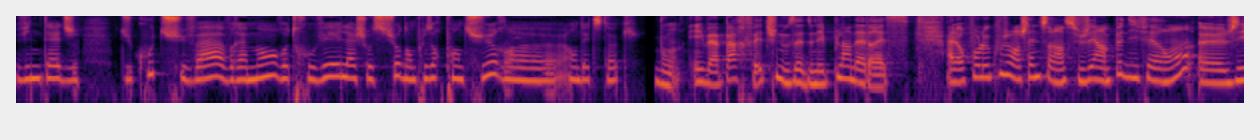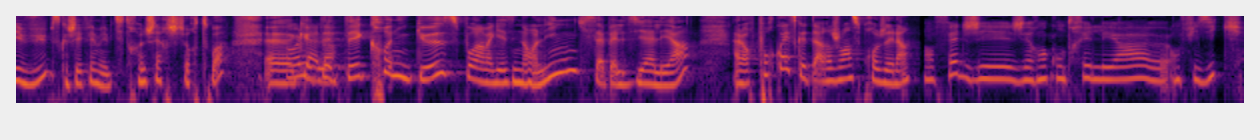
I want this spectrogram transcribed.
vintage. Du coup, tu vas vraiment retrouver la chaussure dans plusieurs pointures euh, en dead stock. Bon, et bah parfait, tu nous as donné plein d'adresses. Alors pour le coup, j'enchaîne sur un sujet un peu différent. Euh, j'ai vu, parce que j'ai fait mes petites recherches sur toi, euh, Oh que tu étais chroniqueuse pour un magazine en ligne qui s'appelle The Aléa. Alors pourquoi est-ce que tu as rejoint ce projet-là? En fait, j'ai rencontré Léa euh, en physique.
